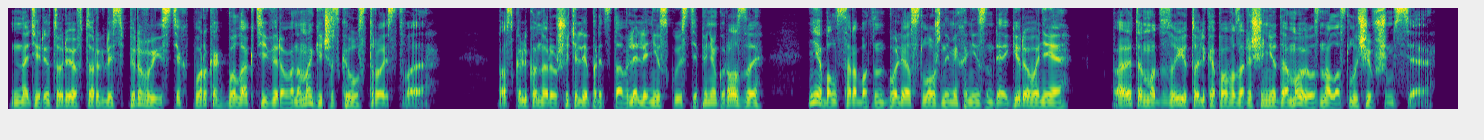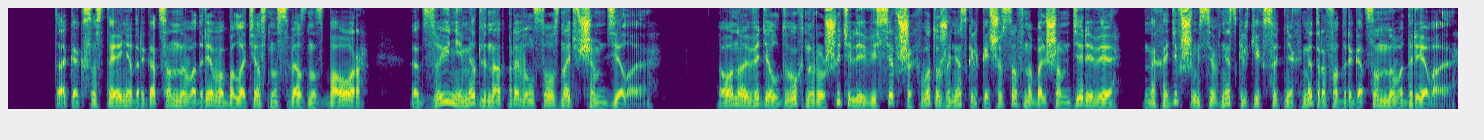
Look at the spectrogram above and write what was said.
На территорию вторглись впервые с тех пор, как было активировано магическое устройство. Поскольку нарушители представляли низкую степень угрозы, не был сработан более сложный механизм реагирования, поэтому Цзуи только по возвращении домой узнал о случившемся. Так как состояние драгоценного древа было тесно связано с Баор, Цзуи немедленно отправился узнать, в чем дело. Он увидел двух нарушителей, висевших вот уже несколько часов на большом дереве, находившемся в нескольких сотнях метров от драгоценного древа.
